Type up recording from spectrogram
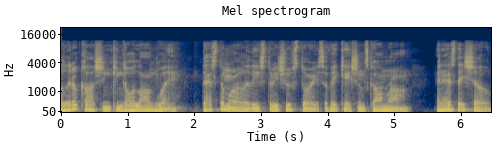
A little caution can go a long way. That's the moral of these three true stories of vacations gone wrong. And as they show,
